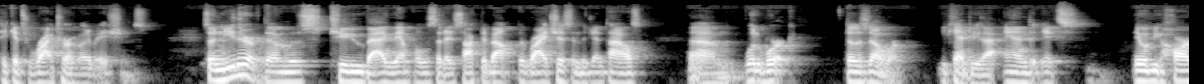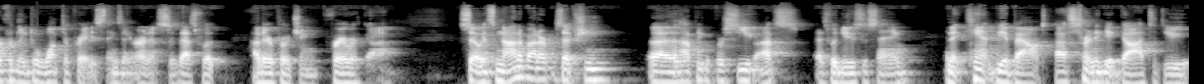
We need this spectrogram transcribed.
it gets right to our motivations. So neither of those two bad examples that I just talked about, the righteous and the Gentiles, um, would work those don't work. You can't do that. And it's, it would be hard for them to want to praise things in earnest if that's what, how they're approaching prayer with God. So it's not about our perception, uh, how people perceive us. That's what Jesus is saying. And it can't be about us trying to get God to do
